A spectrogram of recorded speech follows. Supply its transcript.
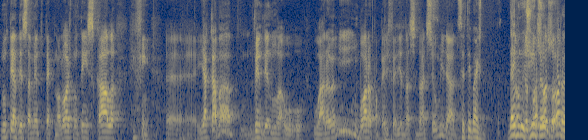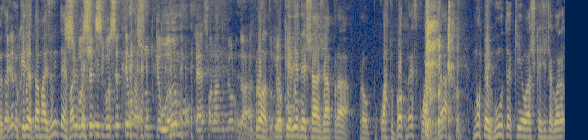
não tem adensamento tecnológico, não tem escala, enfim. É, e acaba vendendo o, o, o arame e ir embora para a periferia da cidade ser humilhado. Você tem mais 10 minutinhos. Eu, eu, eu, queria dar mais um intervalo. Se você, deixe... se você tem um assunto que eu amo, é falar do meu lugar. Pronto, eu queria deixar já para o quarto bloco, não é esse quarto já, uma pergunta que eu acho que a gente agora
